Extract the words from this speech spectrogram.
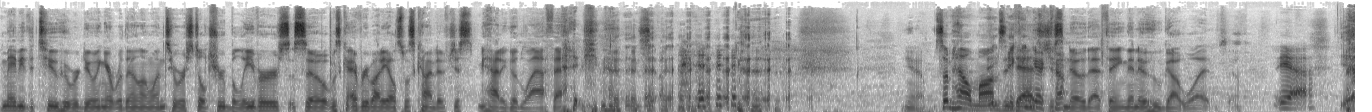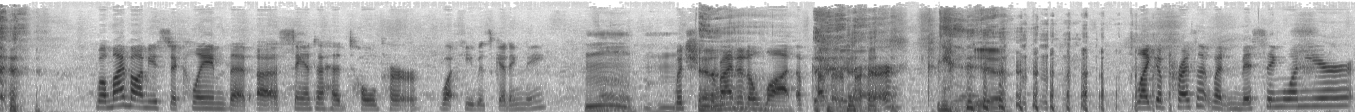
maybe the two who were doing it were the only ones who were still true believers. So it was everybody else was kind of just had a good laugh at it, you know. So- you know, somehow moms and dads just com- know that thing. They know who got what. So. Yeah. Yeah. Well, my mom used to claim that uh, Santa had told her what he was getting me, Oh. which provided a lot of cover for her. Yeah. Like a present went missing one year.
